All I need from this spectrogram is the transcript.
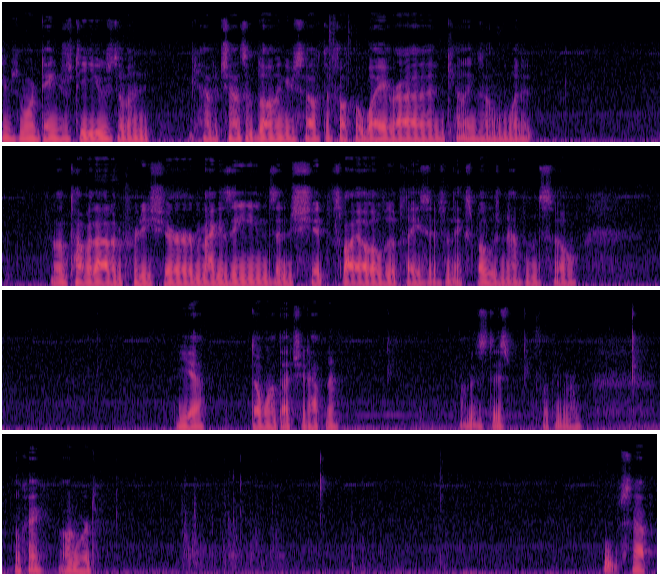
Seems more dangerous to use them and have a chance of blowing yourself the fuck away rather than killing someone with it. On top of that, I'm pretty sure magazines and shit fly all over the place if an explosion happens, so... Yeah, don't want that shit happening. What is this fucking room? Okay, onward. Oops, sap.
